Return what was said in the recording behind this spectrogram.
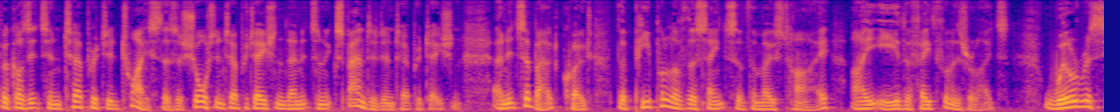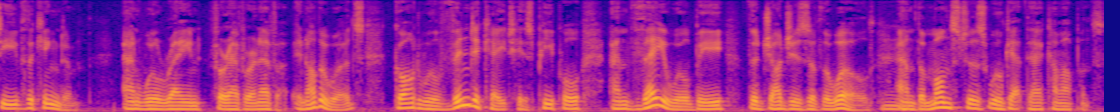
because it's interpreted twice. There's a short interpretation, then it's an expanded interpretation. And it's about, quote, the people of the saints of the Most High, i.e., the faithful Israelites, will receive the kingdom and will reign forever and ever. In other words, God will vindicate his people and they will be the judges of the world, mm. and the monsters will get their comeuppance.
